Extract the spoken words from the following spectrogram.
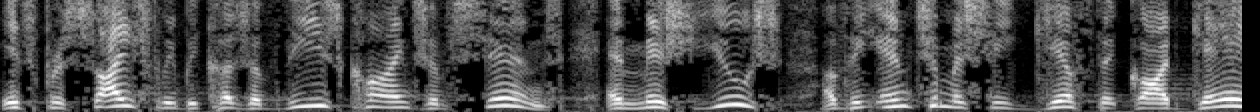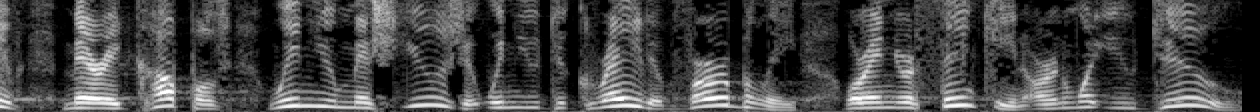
it's precisely because of these kinds of sins and misuse of the intimacy gift that God gave married couples when you misuse it, when you degrade it verbally or in your thinking or in what you do.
